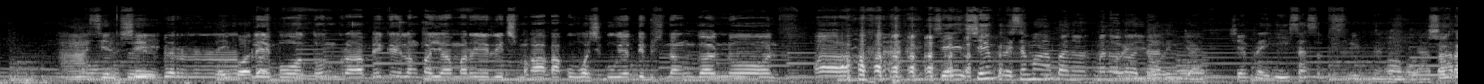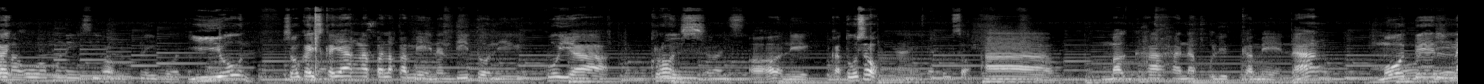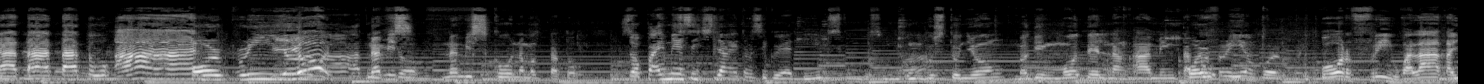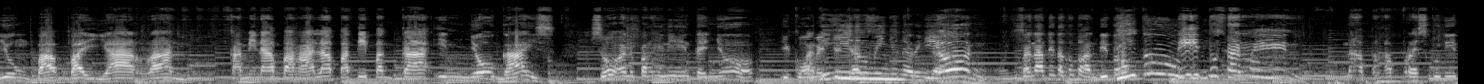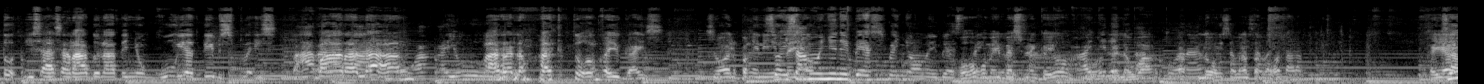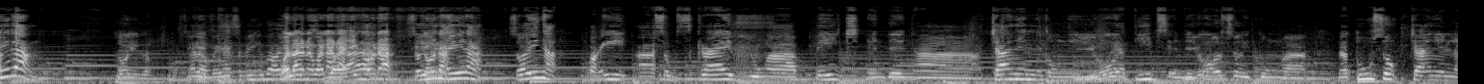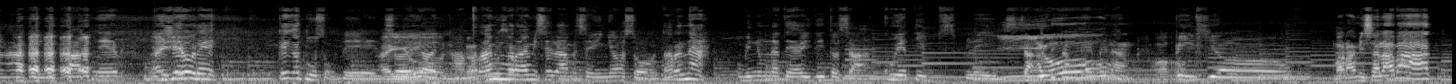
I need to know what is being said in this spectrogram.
Ah, yung silver play, play button. button. Grabe, kailan kaya marireach makakakuha si Kuya Tibbs ng ganon. Ah, Si- Siyempre, sa mga pano- manonood Ayun, natin oo. dyan, siyempre, isa-subscribe na nila So, para makuha mo na yung silver Oo. play button. yun. So guys, kaya nga pala kami nandito ni Kuya Crons. Oo, ni Katusok. Yan, katusok. ah maghahanap ulit kami ng model na na tatatuan. For free yun, mga katusok. Na-miss, na-miss ko na magtato. So, pa-message lang itong si Kuya Tibbs kung gusto nyo. Kung gusto nyong maging model ng aming For tato. free yun, for free. For free. Wala kayong babayaran. Kami na bahala, pati pagkain nyo, guys. So, ano pang hinihintay nyo? I-comment Pati nyo dyan. inumin nyo na rin. Yun! Saan natin tatutuan? Dito? Dito! Dito sa amin! Napaka-presko dito. Isasarado natin yung Kuya Tibbs Place. Para, lang, mukha kayo. para lang matutuan kayo guys. So ano pang So, hinihintay isama nyo? na yung best friend nyo may best Oo, friend kung may best friend kayo. Kahit Oo, ilan dalawa, tatlo. Tatuan na natin. Kaya, So, yun lang. so yun lang. Sige. Ano, may sasabihin ka ba? Wala na, wala na. Ikaw na. So, yun na. yun na. So, yun na. Paki-subscribe yung ah, page and then ah, channel nitong ni. Kuya Tibbs and then Yun. also itong ah, Natusok channel ng ating partner. And syempre, kay Katusok din. So Ayun, yun, ah, maraming maraming salamat sa inyo. So tara na, uminom na tayo dito sa Kuya Tibbs Place. Sa Kapitang. Pepe ng Oo. Peace yo! Maraming salamat!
